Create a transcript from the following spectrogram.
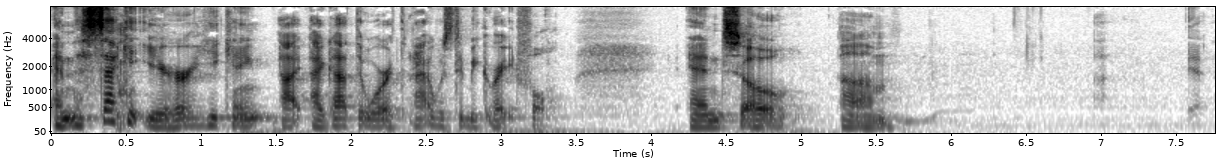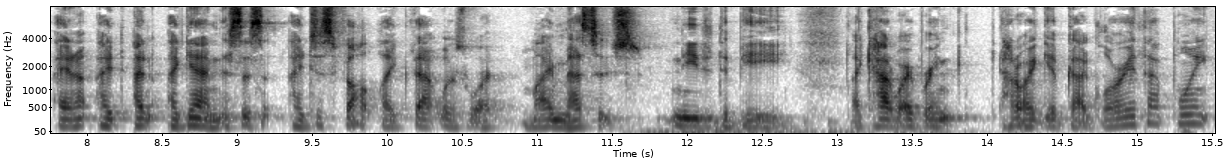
And the second year, he came. I, I got the word that I was to be grateful, and so um, I, I, again, this is. I just felt like that was what my message needed to be. Like, how do I bring? How do I give God glory at that point?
